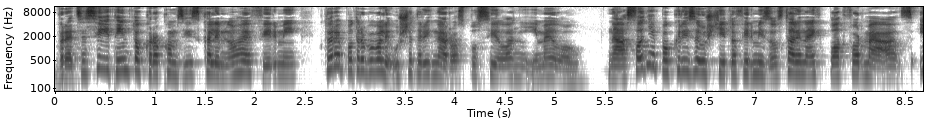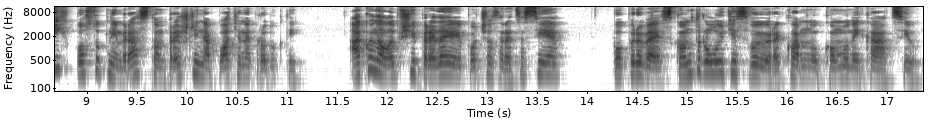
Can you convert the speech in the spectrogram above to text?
V recesii týmto krokom získali mnohé firmy, ktoré potrebovali ušetriť na rozposielaní e-mailov. Následne po kríze už tieto firmy zostali na ich platforme a s ich postupným rastom prešli na platené produkty. Ako na lepší predaj aj počas recesie? Poprvé, skontrolujte svoju reklamnú komunikáciu.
